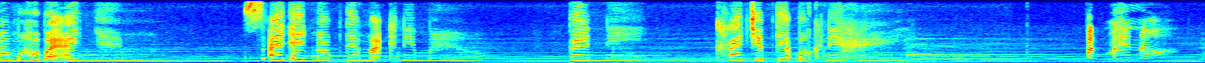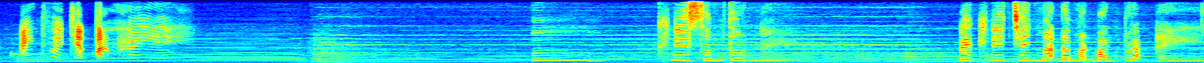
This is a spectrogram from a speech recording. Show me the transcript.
ធ្វើម្ហូបឲ្យអញញ៉ាំស្អែកអញមកផ្ទះម៉ាក់គ្នាមកពេលនេះខ្លាចជាផ្ទះរបស់គ្នាហើយប៉ាត់មែនណោះអញធ្វើចិត្តបានហើយឯងអឺគ្នាសុំទោសណាដែលគ្នាចេញមកដល់មិនបានប្រាប់ឯង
